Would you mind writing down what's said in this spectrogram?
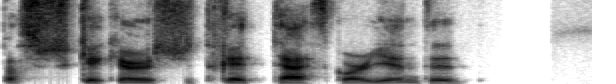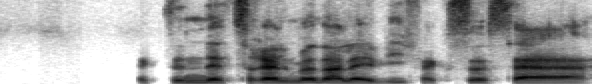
Parce que je suis quelqu'un, je suis très task-oriented. Fait que, naturellement dans la vie, fait que ça, ça.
